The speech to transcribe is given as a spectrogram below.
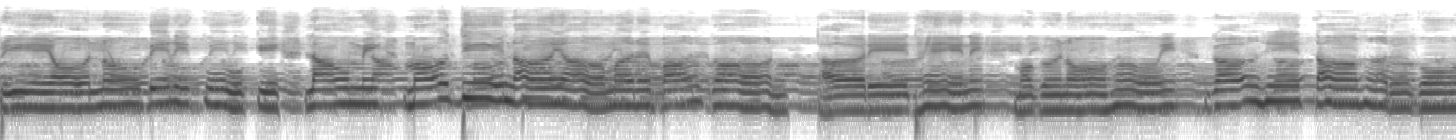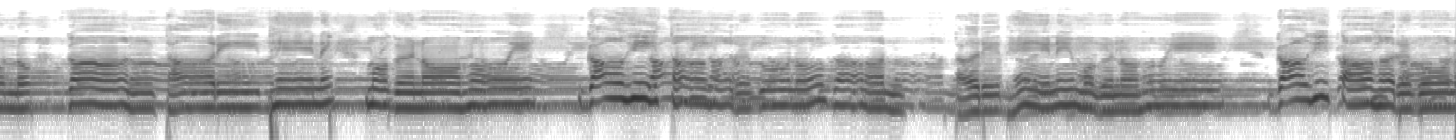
প্রিয় নবীর কোকিলামি মদিনায় আমার বাগান। তারে ধ্যানে মগ্ন হয়ে গাহে তাহার গুণ, গান তারি ধ্যানে মগ্ন হয়ে গাহি তাহার গুণ, গান তারে ধ্যানে মগ্ন হয়ে গাহি তাহার গুণ,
